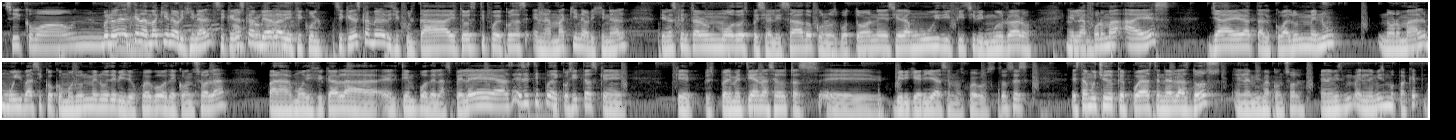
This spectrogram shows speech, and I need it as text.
sí, como a un. Bueno, es que en la máquina original, si quieres cambiar la dificultad. Si quieres cambiar la dificultad y todo ese tipo de cosas en la máquina original, tienes que entrar a un modo especializado con los botones. Y era muy difícil y muy raro. En la forma AES ya era tal cual un menú normal, muy básico, como de un menú de videojuego de consola, para modificar la, el tiempo de las peleas, ese tipo de cositas que que pues, permitían hacer otras eh, virguerías en los juegos. Entonces, está muy chido que puedas tener las dos en la misma consola, en el mismo, en el mismo paquete.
